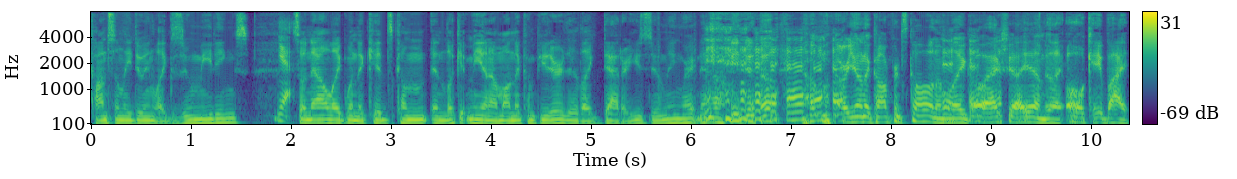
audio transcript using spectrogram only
constantly doing like Zoom meetings. Yeah. So now, like when the kids come and look at me and I'm on the computer, they're like, "Dad, are you zooming right now? you know? are you on a conference call?" And I'm like, "Oh, actually, I am." They're like, "Oh, okay, bye."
